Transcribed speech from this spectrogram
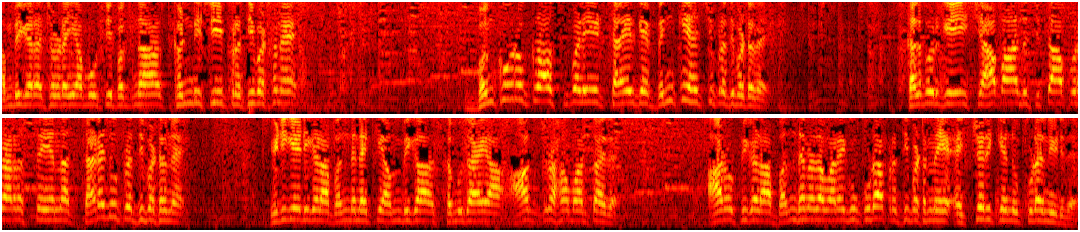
ಅಂಬಿಗರ ಚೌಡಯ್ಯ ಮೂರ್ತಿ ಭಗ್ನ ಖಂಡಿಸಿ ಪ್ರತಿಭಟನೆ. ಬಂಕೂರು ಕ್ರಾಸ್ ಬಳಿ ಟೈರ್ಗೆ ಬೆಂಕಿ ಹಚ್ಚಿ ಪ್ರತಿಭಟನೆ. ಕಲಬುರಗಿ ಶಹಾಬಾದ್ ಚಿತ್ತಾಪುರ ರಸ್ತೆಯನ್ನ ತಡೆದು ಪ್ರತಿಭಟನೆ. ಕಿಡಿಗೇಡಿಗಳ ಬಂಧನಕ್ಕೆ ಅಂಬಿಗ ಸಮುದಾಯ ಆಗ್ರಹ ಮಾಡ್ತಾ ಇದೆ. ಆರೋಪಿಗಳ ಬಂಧನದವರೆಗೂ ಕೂಡ ಪ್ರತಿಭಟನೆ ಎಚ್ಚರಿಕೆಯನ್ನು ಕೂಡ ನೀಡಿದೆ.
